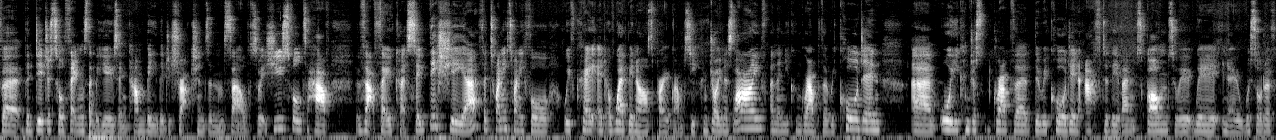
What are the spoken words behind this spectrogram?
the the digital things that we're using can be the distractions in themselves so it's useful to have that focus so this year for 2024 we've created a webinars program so you can join us live and then you can grab the recording um, or you can just grab the the recording after the event's gone so we, we're you know we're sort of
